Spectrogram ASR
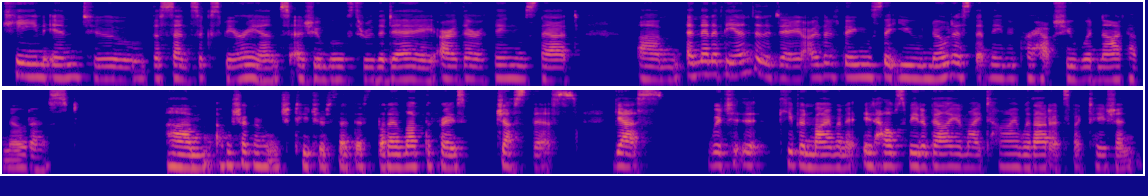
keen into the sense experience as you move through the day. Are there things that um, and then at the end of the day are there things that you notice that maybe perhaps you would not have noticed? Um, i wish i remember which teacher said this but i love the phrase just this. Yes which it, keep in mind when it, it helps me to value my time without expectation.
